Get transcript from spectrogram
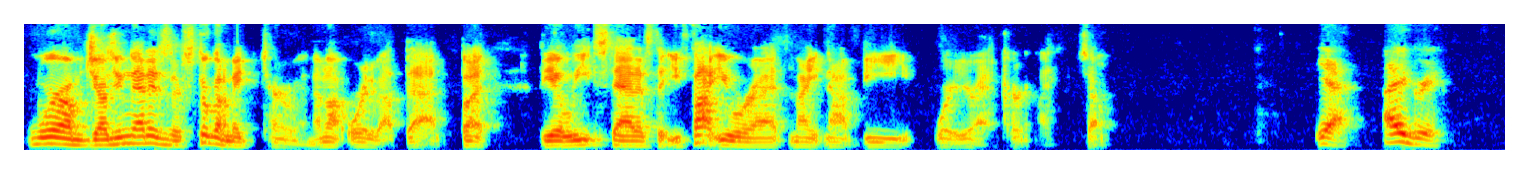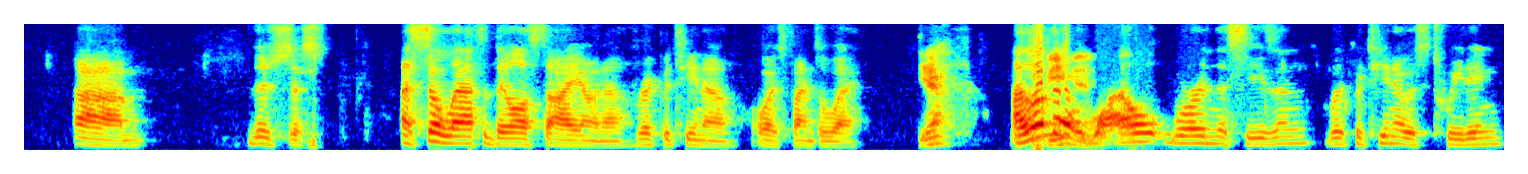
where I'm judging that is they're still going to make the tournament. I'm not worried about that. But the elite status that you thought you were at might not be where you're at currently. So, yeah, I agree. Um, there's just, I still laugh that they lost to Iona. Rick Pitino always finds a way. Yeah. I love that while we're in the season, Rick Pitino is tweeting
